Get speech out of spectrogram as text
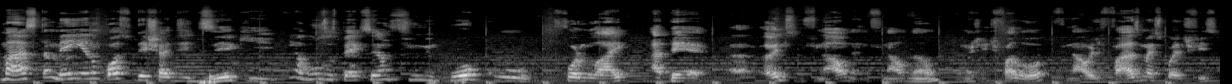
Mas também eu não posso deixar de dizer que em alguns aspectos é um filme um pouco formulaico, até uh, antes do final, né? No final não, como a gente falou. No final ele faz uma escolha difícil.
